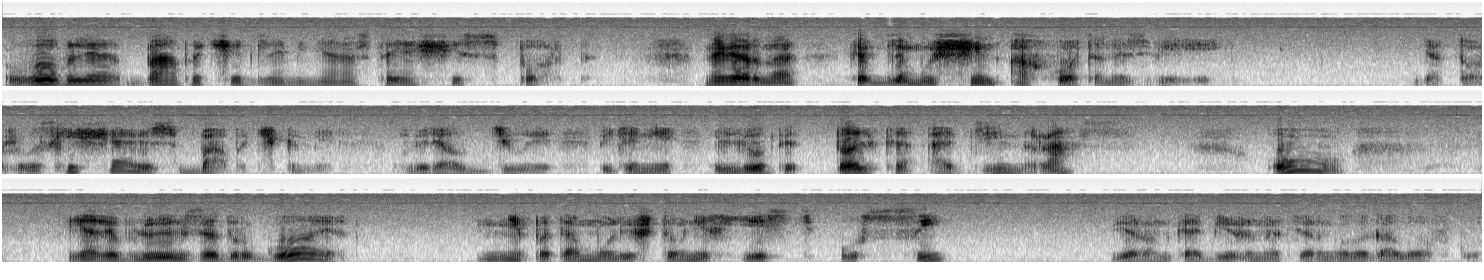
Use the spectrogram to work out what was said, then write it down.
Ловля бабочек для меня настоящий спорт. Наверное, как для мужчин охота на зверей. Я тоже восхищаюсь бабочками, уверял Дюри, ведь они любят только один раз. О, я люблю их за другое. Не потому ли, что у них есть усы? Веронка обиженно отвернула головку.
